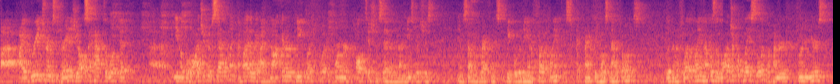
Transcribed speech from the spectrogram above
uh, I agree in terms of drainage. You also have to look at, uh, you know, the logic of settlement. And by the way, I'm not going to repeat what, what a former politician said in the 90s, which is, you know, someone referenced people living in a floodplain, because quite frankly, most Manitobans live in a floodplain. That was the logical place to live 100, 200 years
